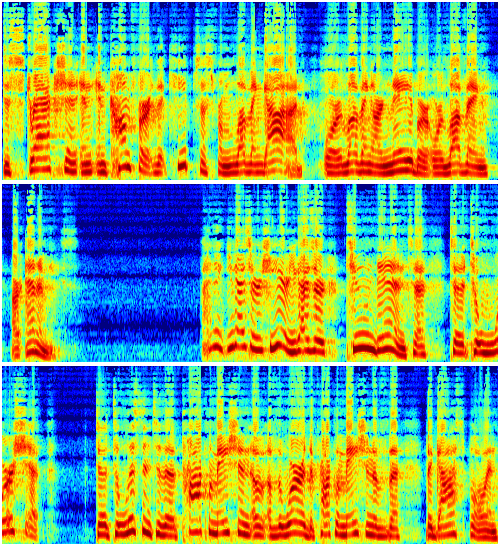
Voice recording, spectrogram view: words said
distraction and, and comfort that keeps us from loving God or loving our neighbor or loving our enemies. I think you guys are here. You guys are tuned in to, to, to worship to, to listen to the proclamation of, of the word, the proclamation of the, the gospel. And,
